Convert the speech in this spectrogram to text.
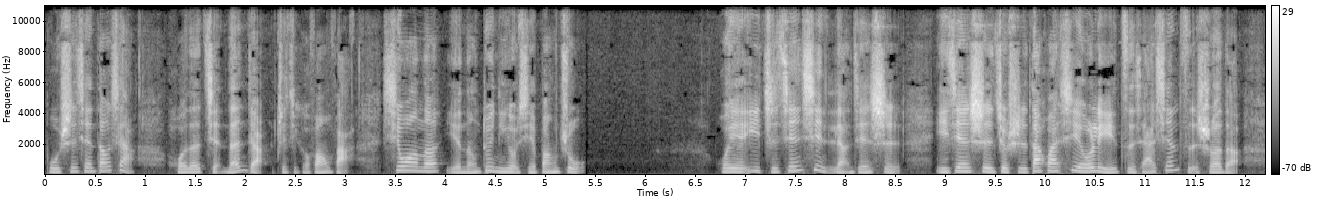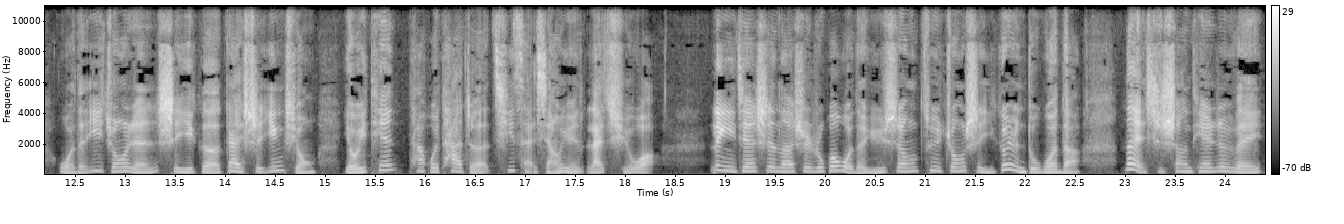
不深陷当下，活得简单点儿。这几个方法，希望呢也能对你有些帮助。我也一直坚信两件事，一件事就是《大话西游》里紫霞仙子说的：“我的意中人是一个盖世英雄，有一天他会踏着七彩祥云来娶我。”另一件事呢是，如果我的余生最终是一个人度过的，那也是上天认为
